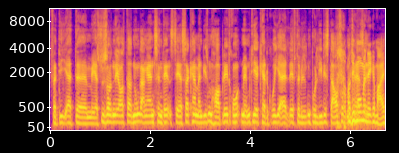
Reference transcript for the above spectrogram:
fordi at, uh, men jeg synes også, at der nogle gange er en tendens til, at så kan man ligesom hoppe lidt rundt mellem de her kategorier, alt efter hvilken politisk dagsorden Og det må man ikke af mig.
